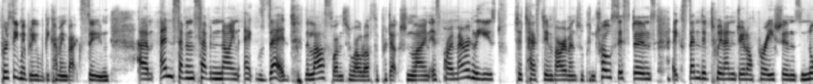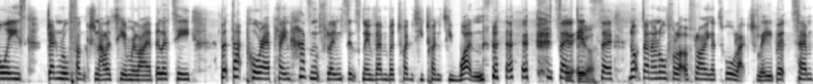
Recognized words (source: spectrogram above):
presumably will be coming back soon. Um, N779XZ, the last one to roll off the production line, is primarily used to test environmental control systems, extended twin engine operations, noise, general functionality and reliability. But that poor airplane hasn't flown since November 2021. so oh it's uh, not done an awful lot of flying at all, actually. But um,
